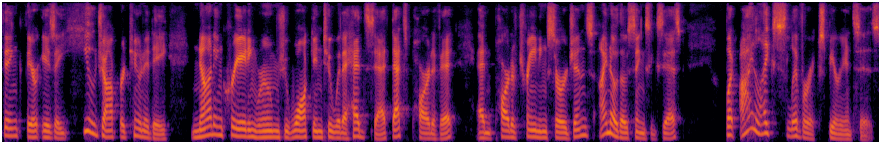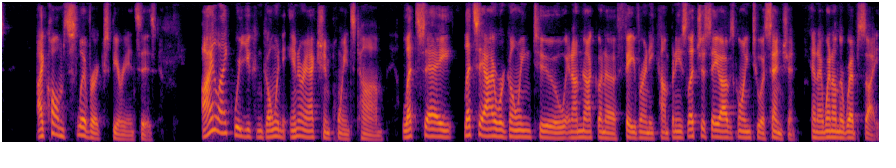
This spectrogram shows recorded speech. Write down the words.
think there is a huge opportunity, not in creating rooms you walk into with a headset, that's part of it, and part of training surgeons. I know those things exist, but I like sliver experiences. I call them sliver experiences. I like where you can go into interaction points, Tom. Let's say, let's say I were going to, and I'm not going to favor any companies. Let's just say I was going to Ascension and I went on their website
